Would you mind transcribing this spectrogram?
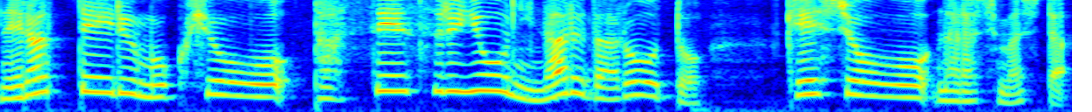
狙っている目標を達成するようになるだろうと警鐘を鳴らしました。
